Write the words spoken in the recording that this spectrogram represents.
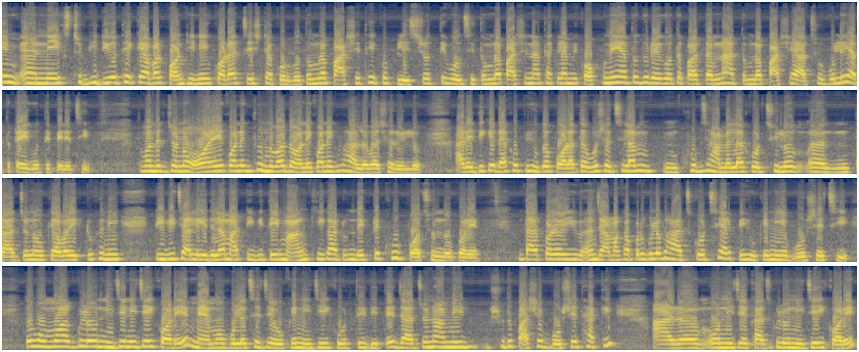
নেক্সট ভিডিও থেকে আবার কন্টিনিউ করার চেষ্টা করব। তোমরা পাশে থেকো প্লিজ সত্যি বলছি, তোমরা পাশে না থাকলে আমি কখনোই এত দূর এগোতে পারতাম না, আর তোমরা পাশে আছো বলেই এতটা এগোতে পেরেছি। তোমাদের জন্য অনেক অনেক ধন্যবাদ, অনেক অনেক ভালোবাসা রইল। আর এদিকে দেখো, পিহুকে পড়াতে বসেছিলাম খুব ঝামেলা করছিল তার জন্য ওকে আবার একটুখানি টিভি চালিয়ে দিলাম, আর টিভিতেই মাংকি কার্টুন দেখতে খুব পছন্দ করে। তারপরে ওই জামা কাপড়গুলো ভাঁজ করছি, আর পিহুকে নিয়ে বসেছি। তো হোমওয়ার্কগুলো নিজে নিজেই করে ম্যামও বলেছে যে ওকে নিজেই করতে দিতে, যার জন্য আমি শুধু পাশে বসে থাকি আর ও নিজের কাজগুলো নিজেই করে।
